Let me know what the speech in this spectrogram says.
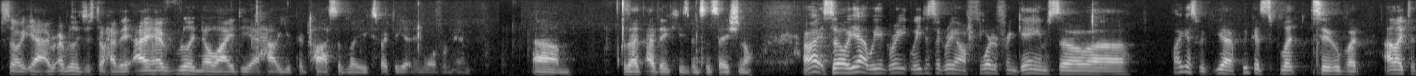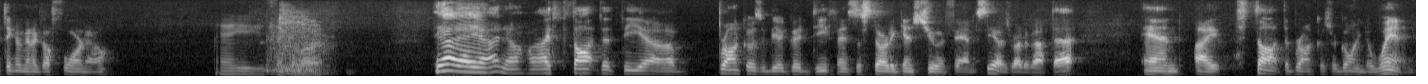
so yeah, I, I really just don't have it. I have really no idea how you could possibly expect to get any more from him. Um, because I, I, think he's been sensational. All right, so yeah, we agree. We disagree on four different games. So uh, I guess we yeah we could split two, but I like to think I'm going to go four now. Yeah, you think a lot. Yeah, yeah, yeah. I know. I thought that the uh, Broncos would be a good defense to start against you in fantasy. I was right about that, and I thought the Broncos were going to win.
